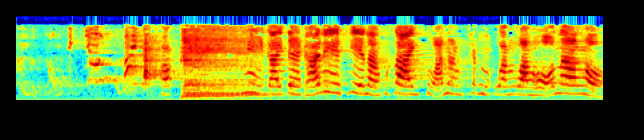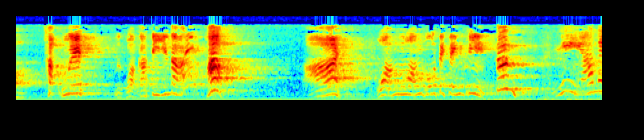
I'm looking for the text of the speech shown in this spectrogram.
不如重新交来。啊！你该得看你些人不在，大人请往往何能哦？曹妹，你往家弟来，好，来，王王国的兵兵，等，娘们，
